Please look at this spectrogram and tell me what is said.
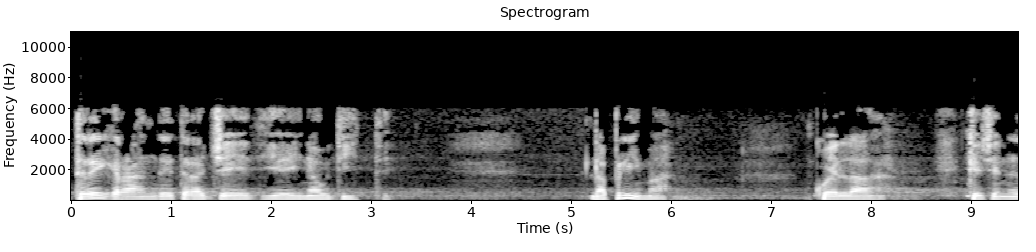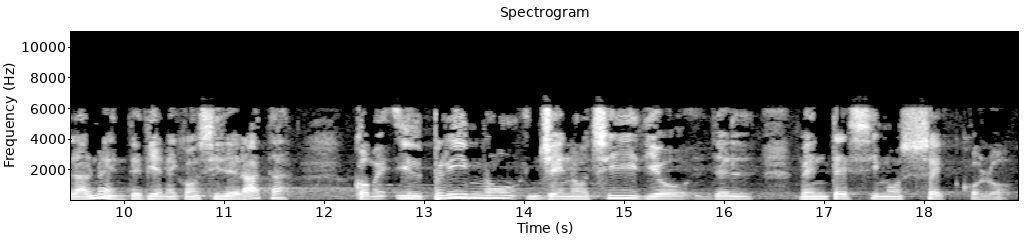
tre grandi tragedie inaudite. La prima, quella che generalmente viene considerata come il primo genocidio del XX secolo.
